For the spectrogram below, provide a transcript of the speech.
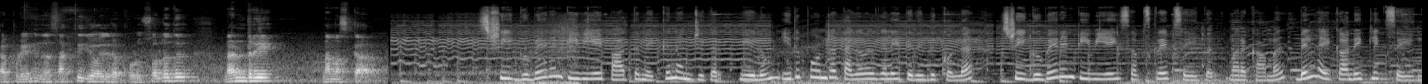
அப்படின்னு இந்த சக்தி ஜோதிட குழு சொல்லுது. நன்றி நமஸ்காரம். ஸ்ரீ குபேரன் டிவியை பார்த்தமைக்கு நன்றிகள். மேலும் இது போன்ற தகவல்களை தெரிந்து கொள்ள ஸ்ரீ குபேரன் டிவியை சப்ஸ்கிரைப் செய்யுங்கள். மறக்காமல் பெல் ஐக்கானை கிளிக் செய்யுங்கள்.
